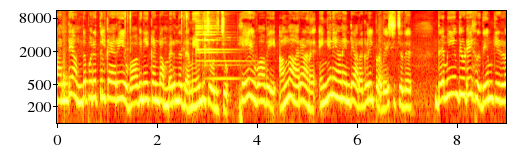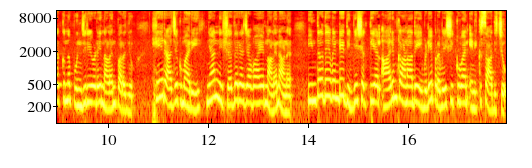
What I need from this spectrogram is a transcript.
തന്റെ അന്തപുരത്തിൽ കയറി യുവാവിനെ കണ്ട് അമ്പരന്ന ദമയന്തി ചോദിച്ചു ഹേ യുവാവേ അങ്ങ് ആരാണ്? എങ്ങനെയാണ് എന്റെ അറകളിൽ പ്രവേശിച്ചത്? ദമയന്തിയുടെ ഹൃദയം കീഴടക്കുന്ന പുഞ്ചിരിയോടെ നളൻ പറഞ്ഞു ഹേ രാജകുമാരി ഞാൻ നിഷധ രാജാവായ നളനാണ്. ഇന്ദ്രദേവന്റെ ദിവ്യശക്തിയാൽ ആരും കാണാതെ ഇവിടെ പ്രവേശിക്കുവാൻ എനിക്ക് സാധിച്ചു.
